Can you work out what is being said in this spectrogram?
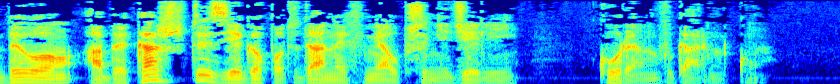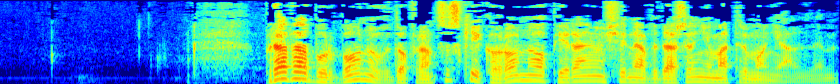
było, aby każdy z jego poddanych miał przy niedzieli kurę w garnku. Prawa Bourbonów do francuskiej korony opierają się na wydarzeniu matrymonialnym,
